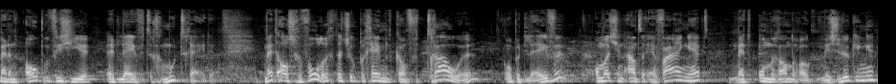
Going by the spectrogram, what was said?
met een open vizier het leven tegemoet treden. Met als gevolg dat je op een gegeven moment kan vertrouwen op het leven. Omdat je een aantal ervaringen hebt, met onder andere ook mislukkingen.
